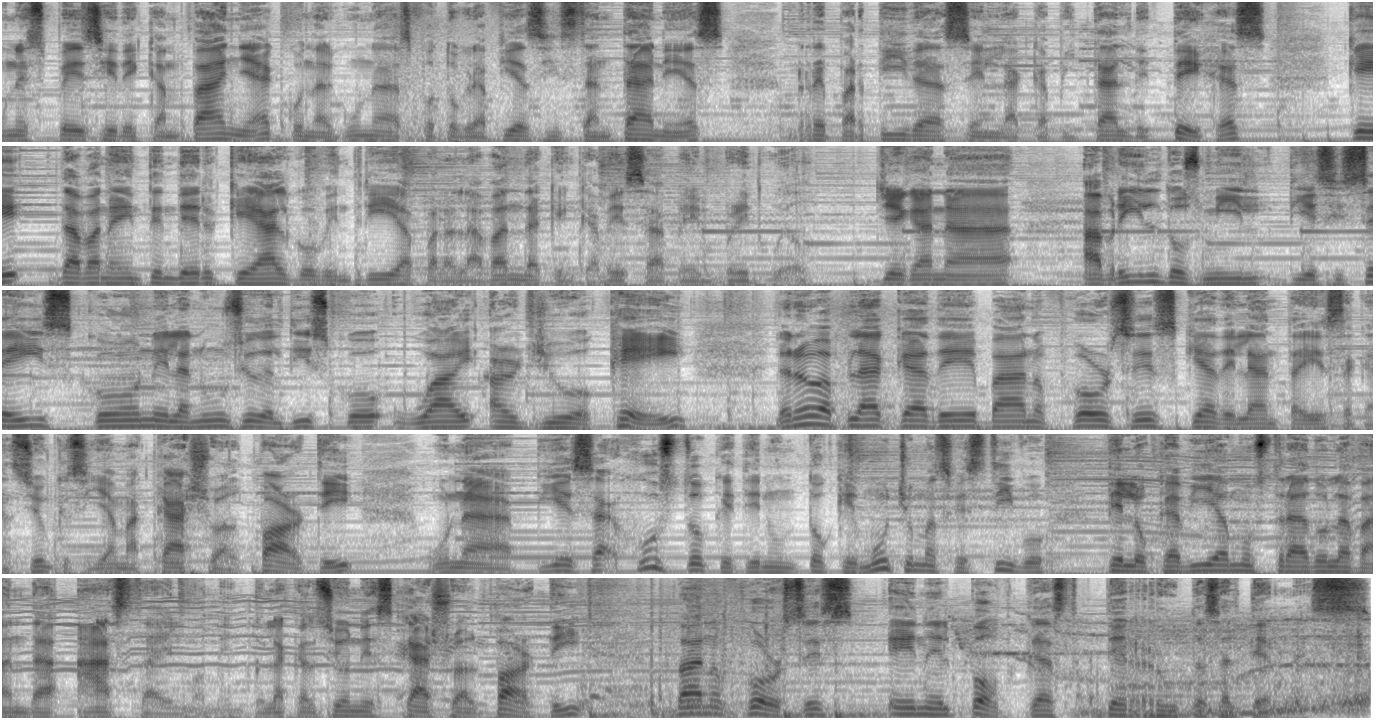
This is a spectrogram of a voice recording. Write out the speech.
una especie de campaña con algunas fotografías instantáneas repartidas en la capital de Texas que daban a entender que algo vendría para la banda que encabeza Ben Bridwell. Llegan a abril 2016 con el anuncio del disco Why Are You Okay, la nueva placa de Band of Horses que adelanta esta canción que se llama Casual Party, una pieza justo que tiene un toque mucho más festivo de lo que había mostrado la banda hasta el momento. La canción es Casual Party, Band of Horses en el podcast de Rutas Alternas.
